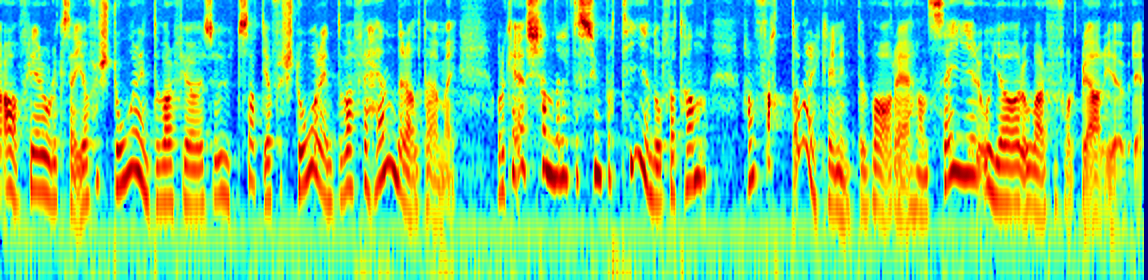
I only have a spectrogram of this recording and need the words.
ja, flera olika. Jag förstår inte varför jag är så utsatt. Jag förstår inte varför händer allt det här med mig. Och då kan jag känna lite sympati ändå för att han, han fattar verkligen inte vad det är han säger och gör och varför folk blir arga över det.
